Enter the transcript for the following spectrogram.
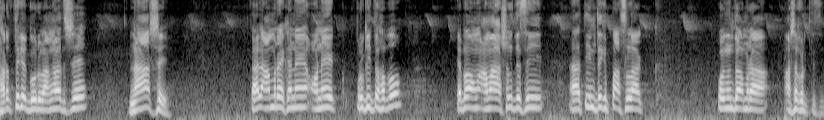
ভারত থেকে গরু বাংলাদেশে না আসে, তাহলে আমরা এখানে অনেক প্রকৃত হব। এবং আমরা আশা করতেছি তিন থেকে পাঁচ লাখ পর্যন্ত আমরা আশা করতেছি।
